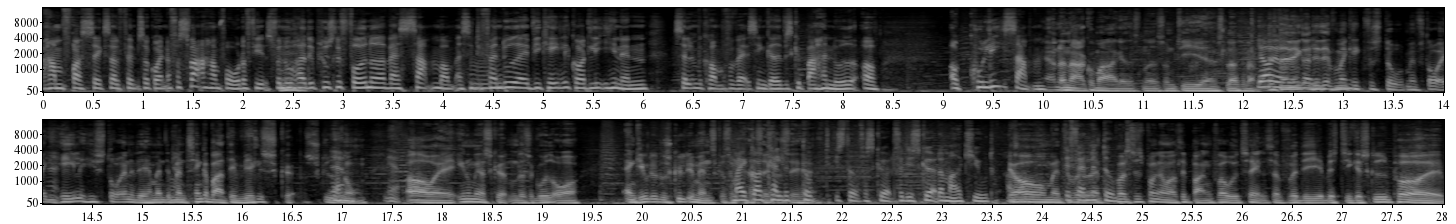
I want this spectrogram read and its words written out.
ham fra 96 og går ind og forsvarer ham fra 88, for nu havde de pludselig fået noget at være sammen om. Altså, de fandt ud af, at vi kan egentlig godt lide hinanden, selvom vi kommer fra hver sin gade. Vi skal bare have noget at, at kunne lide sammen. Ja, noget narkomarked og sådan noget, som de uh, slår sig op. Jo, jo, men og det er derfor, man kan ikke forstå Man forstår ikke hele historien af det her, men det, man tænker bare, at det er virkelig skørt at skyde Ja. ja. nogen. Ja. Og uh, endnu mere skørt, når det så går ud over angiveligt uskyldige mennesker, som Man kan godt kalde det her. dumt i stedet for skørt, fordi skørt er meget cute. Jo, men det ved, at på et dumt. tidspunkt er man også lidt bange for at udtale sig, fordi hvis de kan skyde på øh,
